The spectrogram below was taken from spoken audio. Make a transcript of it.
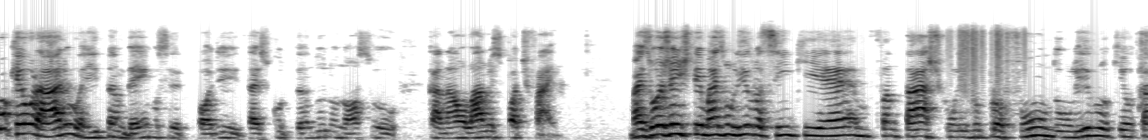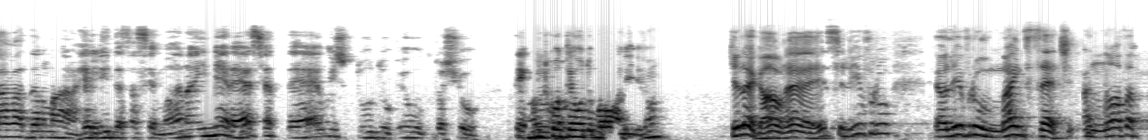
Qualquer horário aí também você pode estar tá escutando no nosso canal lá no Spotify. Mas hoje a gente tem mais um livro assim que é fantástico, um livro profundo, um livro que eu estava dando uma relida essa semana e merece até um estudo, viu, Toshio? Tem muito hum. conteúdo bom ali, viu? Que legal, né? Esse livro é o livro Mindset, a nova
